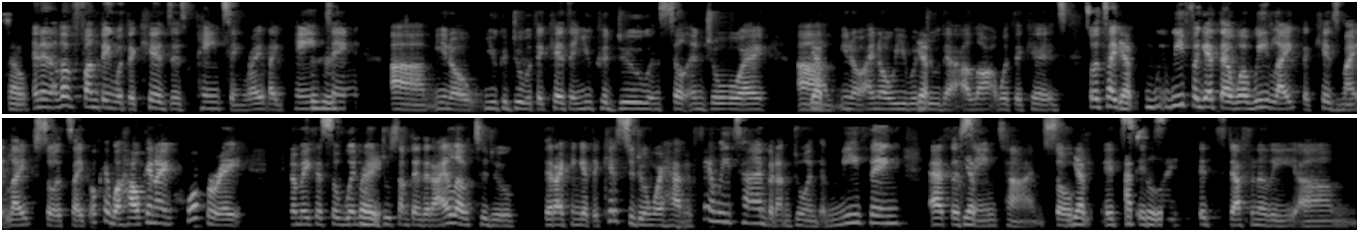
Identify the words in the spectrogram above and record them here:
So, and another fun thing with the kids is painting, right? Like mm-hmm. painting. Mm-hmm. Um, you know, you could do with the kids and you could do and still enjoy um, yep. You know, I know you would yep. do that a lot with the kids. So it's like yep. we, we, forget that what we like, the kids might like. So it's like, okay, well, how can I incorporate, you know, make us a win-win, right. do something that I love to do that I can get the kids to do, and we're having family time, but I'm doing the me thing at the same time. So it's absolutely, it's, it's definitely um,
